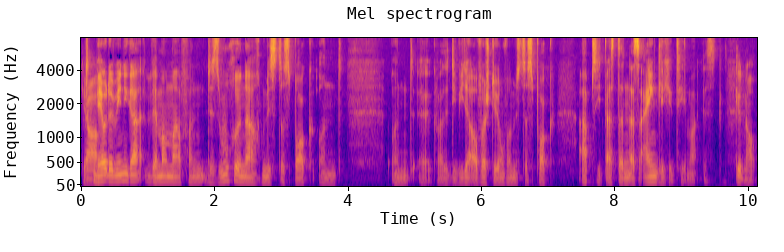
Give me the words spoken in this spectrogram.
Ja. Mehr oder weniger, wenn man mal von der Suche nach Mr. Spock und, und äh, quasi die Wiederauferstehung von Mr. Spock absieht, was dann das eigentliche Thema ist. Genau.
